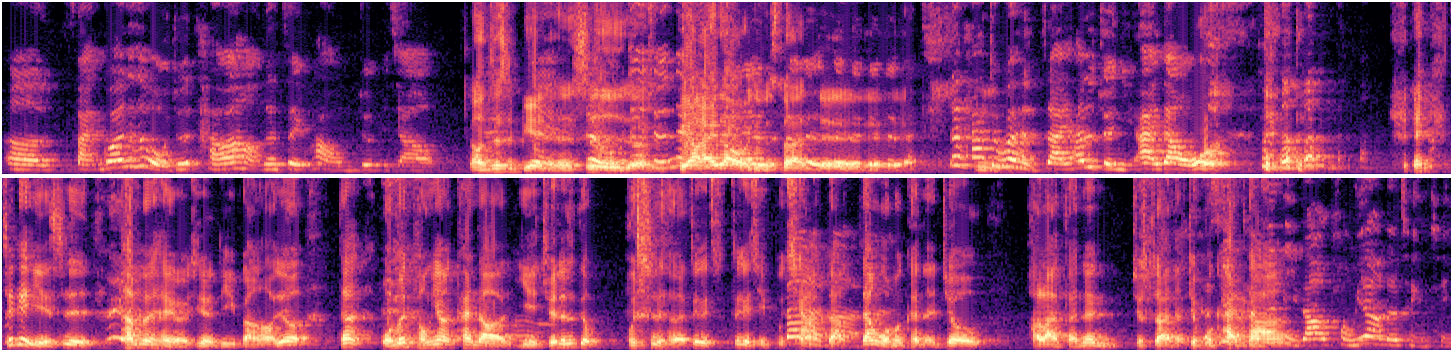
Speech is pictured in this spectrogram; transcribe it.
呃，反观就是我觉得台湾好像在这一块我们就比较。哦，这是别人的事对对，我们就觉得那不要爱到我就算，对对对对对对。但他就会很在意，他就觉得你爱到我，哎，这个也是他们很有趣的地方哈。就但我们同样看到，也觉得这个不适合，这个这个其实不恰当但我们可能就好了，反正就算了，就不看他可是。你知道，同样的情形，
